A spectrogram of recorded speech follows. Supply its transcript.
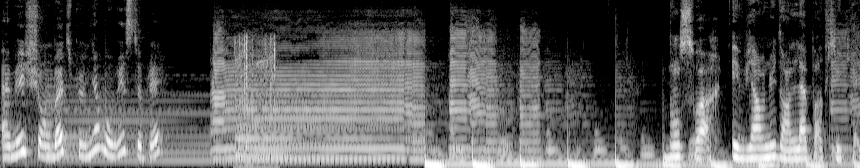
Amé, je suis en bas, tu peux venir m'ouvrir s'il te plaît? Bonsoir et bienvenue dans La Porte qui claque,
